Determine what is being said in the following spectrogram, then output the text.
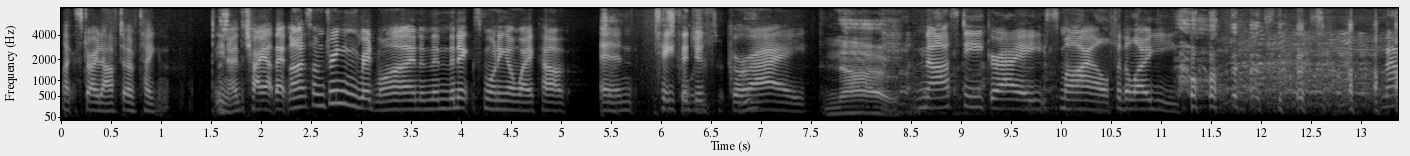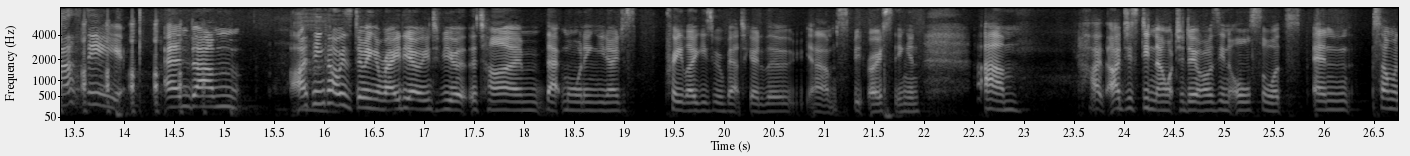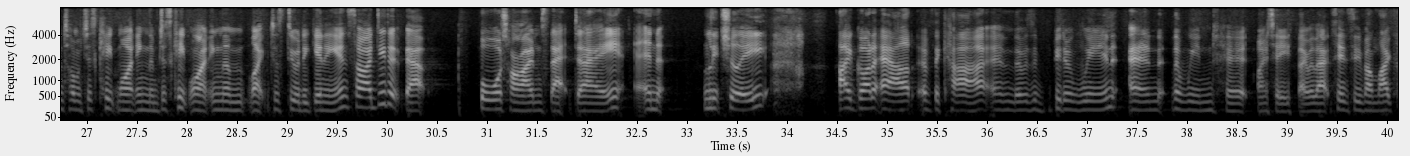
like straight after I've taken, you know, the tray out that night. So I'm drinking red wine, and then the next morning I wake up and teeth are just grey, No. nasty grey smile for the Logies. nasty. And um, I think I was doing a radio interview at the time that morning, you know, just pre Logies, we were about to go to the um, spit roast thing. And um, I, I just didn't know what to do. I was in all sorts. And someone told me, just keep whitening them, just keep whitening them, like, just do it again and again. So I did it about four times that day. And literally, I got out of the car and there was a bit of wind and the wind hurt my teeth. They were that sensitive. I'm like...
